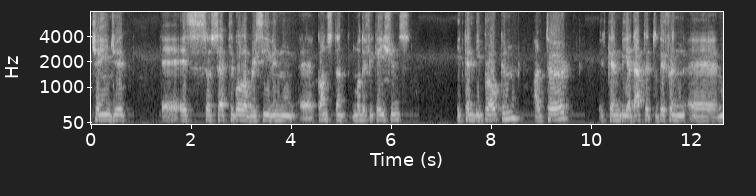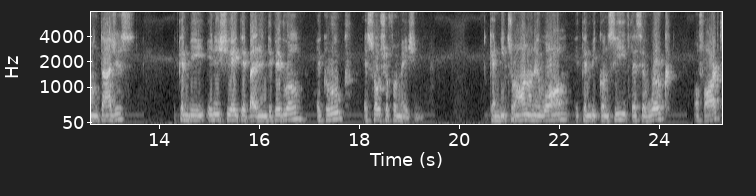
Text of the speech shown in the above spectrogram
change it. Uh, it's susceptible of receiving constant modifications. It can be broken, altered. It can be adapted to different uh, montages. It can be initiated by an individual, a group, a social formation It can be drawn on a wall. It can be conceived as a work of art.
